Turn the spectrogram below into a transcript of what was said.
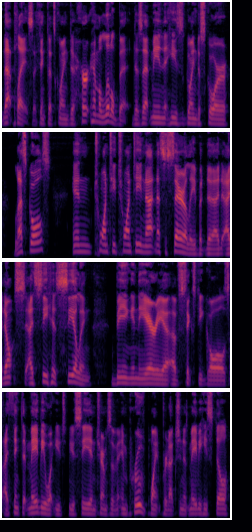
that plays. I think that's going to hurt him a little bit. Does that mean that he's going to score less goals in 2020? Not necessarily, but I, I don't. I see his ceiling being in the area of 60 goals. I think that maybe what you you see in terms of improved point production is maybe he still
